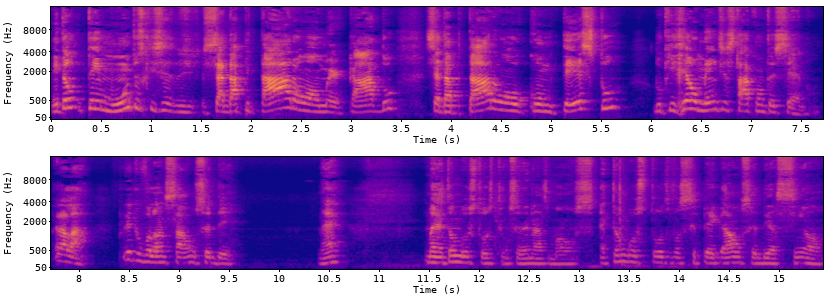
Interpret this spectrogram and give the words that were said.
Então tem muitos que se, se adaptaram ao mercado, se adaptaram ao contexto do que realmente está acontecendo. Pera lá, por que, que eu vou lançar um CD? Né? Mas é tão gostoso ter um CD nas mãos. É tão gostoso você pegar um CD assim, ó.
